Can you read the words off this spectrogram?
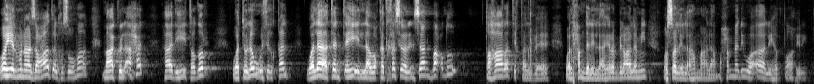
وهي المنازعات والخصومات مع كل أحد هذه تضر وتلوث القلب ولا تنتهي إلا وقد خسر الإنسان بعض طهارة قلبه والحمد لله رب العالمين. وصل اللهم على محمد وآله الطاهرين.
